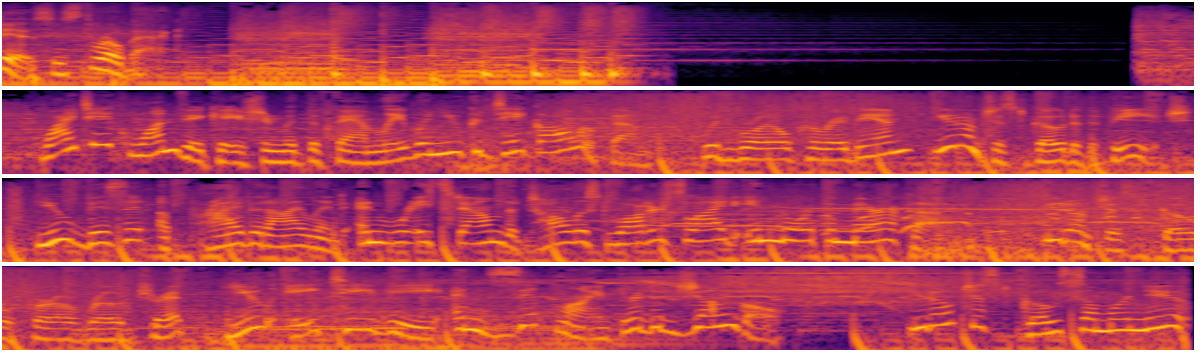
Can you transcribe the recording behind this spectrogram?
This is Throwback. Why take one vacation with the family when you could take all of them? With Royal Caribbean, you don't just go to the beach. You visit a private island and race down the tallest water slide in North America. You don't just go for a road trip. You ATV and zip line through the jungle. You don't just go somewhere new.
